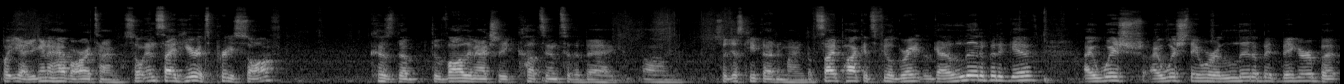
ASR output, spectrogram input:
but yeah, you're gonna have a hard time. So inside here, it's pretty soft because the, the volume actually cuts into the bag. Um, so just keep that in mind. But side pockets feel great. They've got a little bit of give. I wish I wish they were a little bit bigger, but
